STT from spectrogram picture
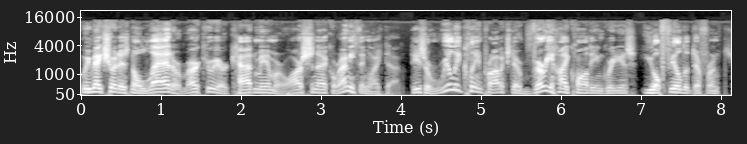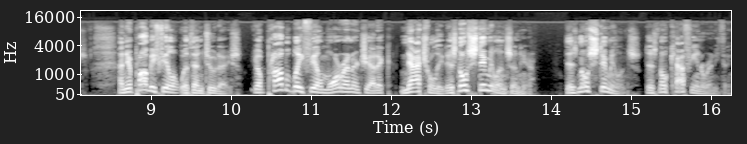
We make sure there's no lead or mercury or cadmium or arsenic or anything like that. These are really clean products. They're very high quality ingredients. You'll feel the difference. And you'll probably feel it within two days. You'll probably feel more energetic naturally. There's no stimulants in here. There's no stimulants. There's no caffeine or anything.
